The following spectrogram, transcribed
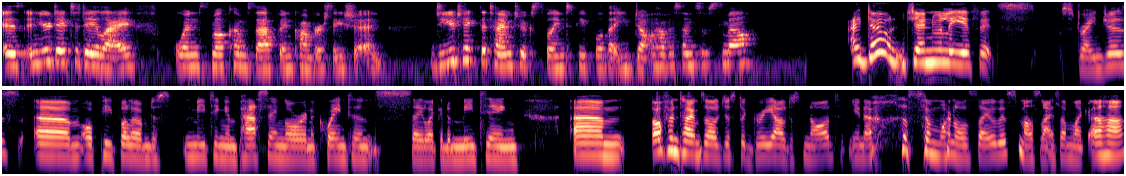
is in your day to day life, when smell comes up in conversation, do you take the time to explain to people that you don't have a sense of smell? I don't generally if it's strangers um, or people I'm just meeting in passing or an acquaintance, say like at a meeting. Um, oftentimes I'll just agree, I'll just nod, you know, someone will say, oh, this smells nice. I'm like, uh-huh.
